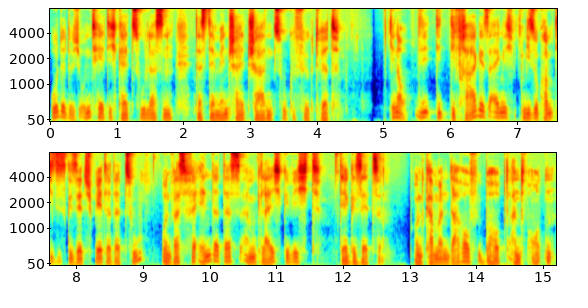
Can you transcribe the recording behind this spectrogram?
oder durch Untätigkeit zulassen, dass der Menschheit Schaden zugefügt wird. Genau, die, die, die Frage ist eigentlich, wieso kommt dieses Gesetz später dazu und was verändert das am Gleichgewicht der Gesetze? Und kann man darauf überhaupt antworten?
